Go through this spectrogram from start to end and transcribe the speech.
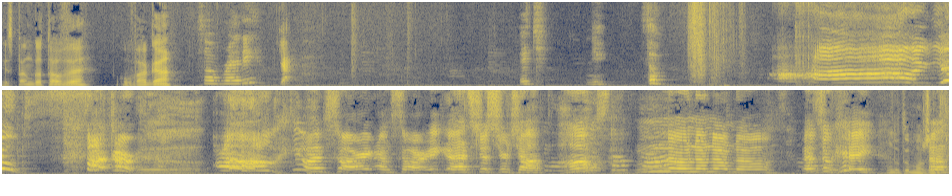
Jest pan gotowy? Uwaga. So ready? Yeah. It's 2, 3. Oh, you fucker! Oh, I'm sorry, I'm sorry. That's just your job. Huh? No, no, no, no. no. That's okay. No to może uh,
